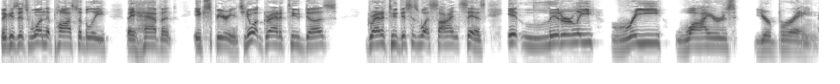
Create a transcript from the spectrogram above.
because it's one that possibly they haven't experienced. You know what gratitude does? Gratitude, this is what science says it literally rewires your brain.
